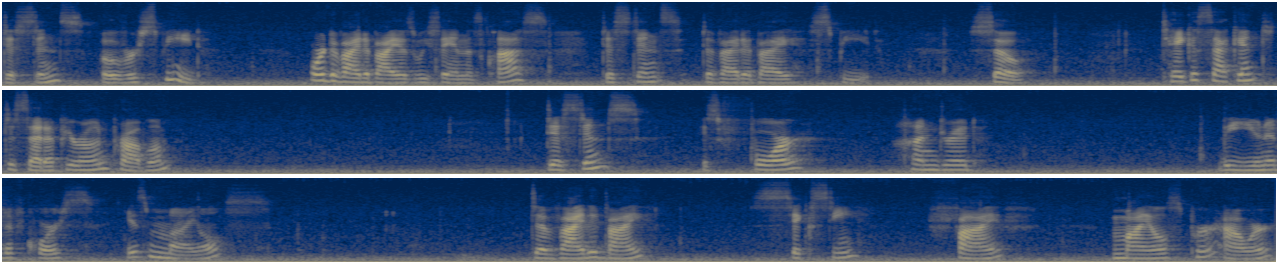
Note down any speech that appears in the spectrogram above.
distance over speed, or divided by, as we say in this class, distance divided by speed. So take a second to set up your own problem. Distance is 400. The unit, of course, is miles divided by 65 miles per hour.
